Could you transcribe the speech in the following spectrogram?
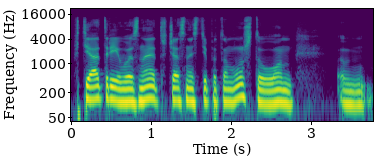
в театре его знают, в частности, потому что он эм,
